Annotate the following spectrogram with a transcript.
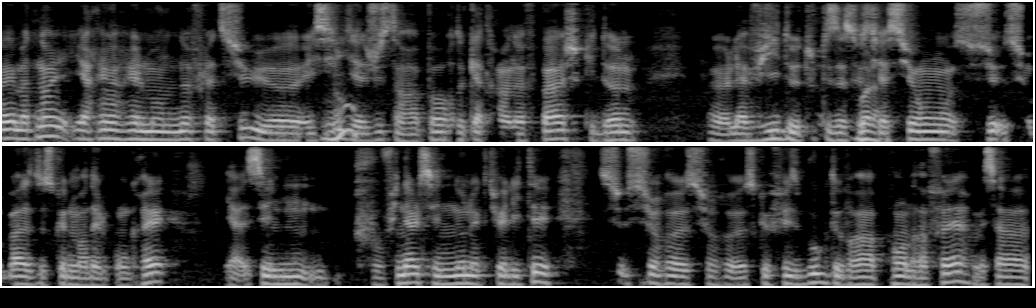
Ouais, maintenant, il n'y a rien réellement de neuf là-dessus. ici, il y a juste un rapport de 89 pages qui donne euh, la vie de toutes les associations sur, base de ce que demandait le Congrès. C'est au final, c'est une non-actualité sur, sur, euh, euh, ce que Facebook devra apprendre à faire, mais ça,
